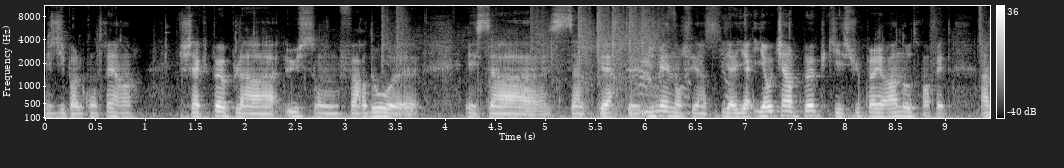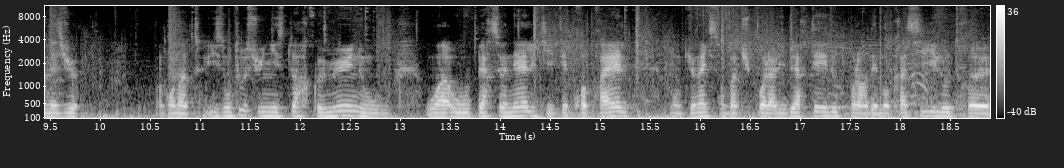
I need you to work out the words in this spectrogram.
et je dis pas le contraire. Hein. Chaque peuple a eu son fardeau euh, et sa, sa perte humaine en fait. Il n'y a, aucun peuple qui est supérieur à un autre en fait, à mes yeux. Donc ils ont tous une histoire commune ou, ou, personnelle qui était propre à elle. Donc il y en a qui sont battus pour la liberté, d'autres pour leur démocratie, l'autre euh,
